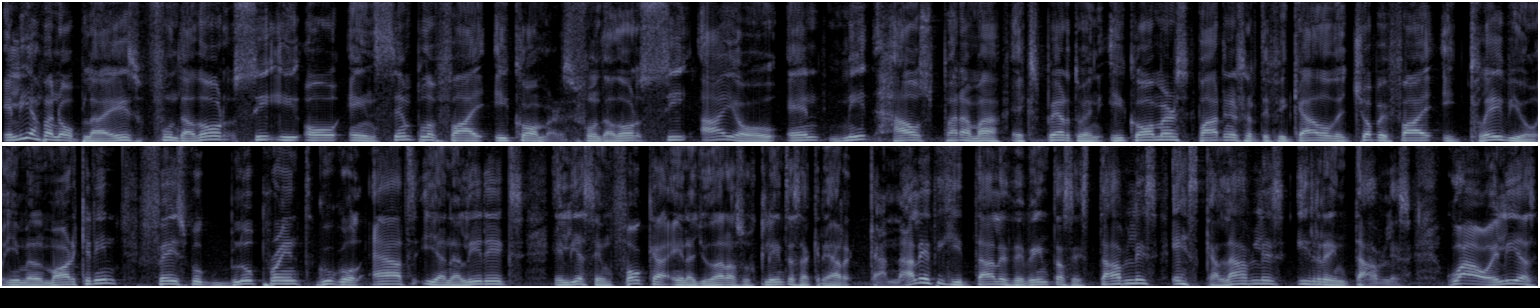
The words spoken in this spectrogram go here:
Elías Manopla es fundador CEO en Simplify E-Commerce, fundador CIO en Midhouse Panamá, experto en e-commerce, partner certificado de Shopify y Klaviyo Email Marketing, Facebook Blueprint, Google Ads y Analytics. Elías se enfoca en ayudar a sus clientes a crear canales digitales de ventas estables, escalables y rentables. ¡Wow, Elías!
